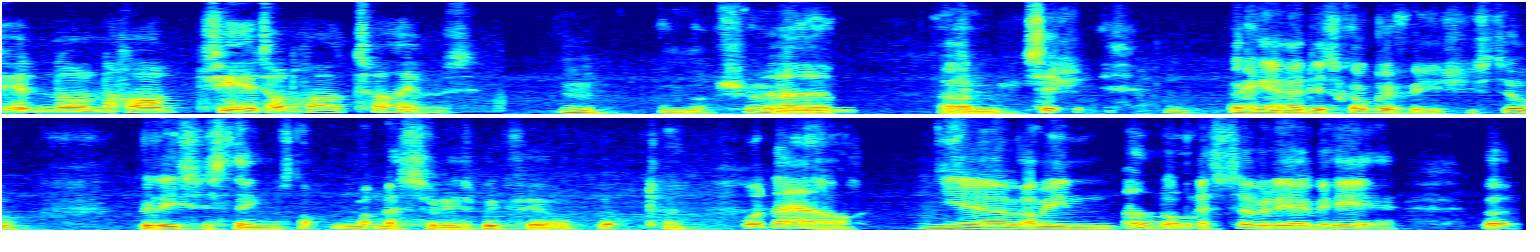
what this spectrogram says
hit on hard. She hit on hard times. Hmm, I'm not sure. Um, Um, she- looking at her discography, she still releases things, not not necessarily as Whigfield, but uh, what now? yeah, I mean, Oh. not necessarily over here, but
